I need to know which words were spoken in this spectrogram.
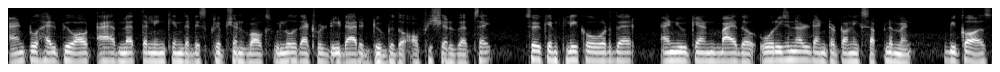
And to help you out, I have left the link in the description box below that will redirect you to the official website. So you can click over there and you can buy the original Dentatonic supplement because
